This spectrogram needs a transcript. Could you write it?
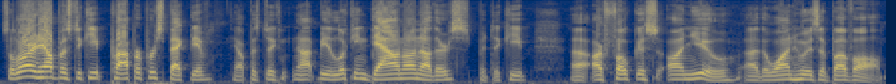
So, Lord, help us to keep proper perspective. Help us to not be looking down on others, but to keep uh, our focus on you, uh, the one who is above all.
